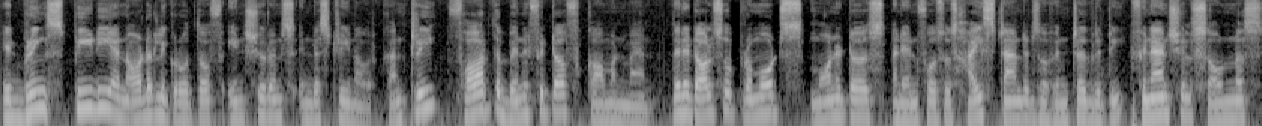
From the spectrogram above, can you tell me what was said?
It brings speedy and orderly growth of insurance industry in our country for the benefit of common man. Then it also promotes, monitors and enforces high standards of integrity, financial soundness,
